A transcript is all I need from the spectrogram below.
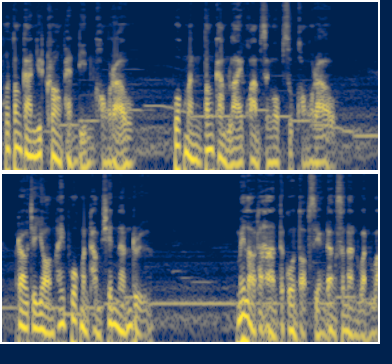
พวกต้องการยึดครองแผ่นดินของเรา พวกมันต้องทำลายความสงบสุขของเรา เราจะยอมให้พวกมันทำเช่นนั้นหรือ ไม่เหล่าทหารตะโกนตอบเสียงดังสนั่นหวั่นไหว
